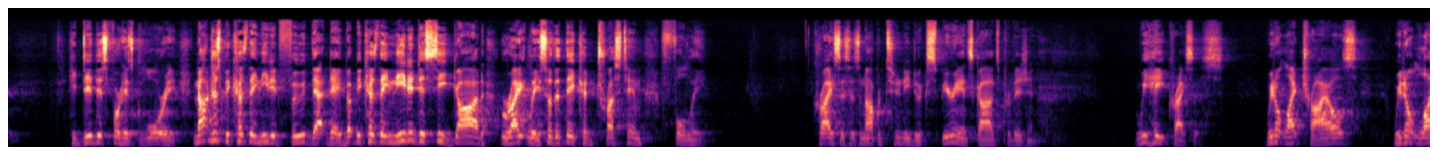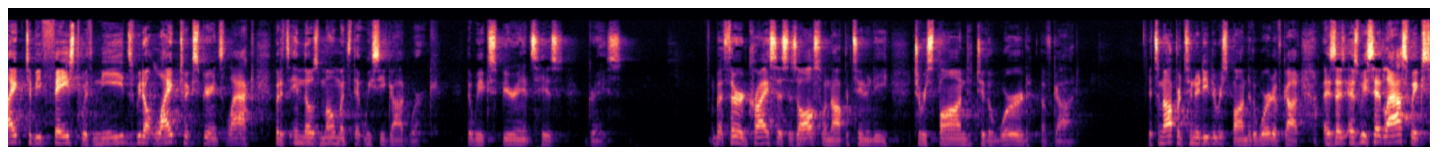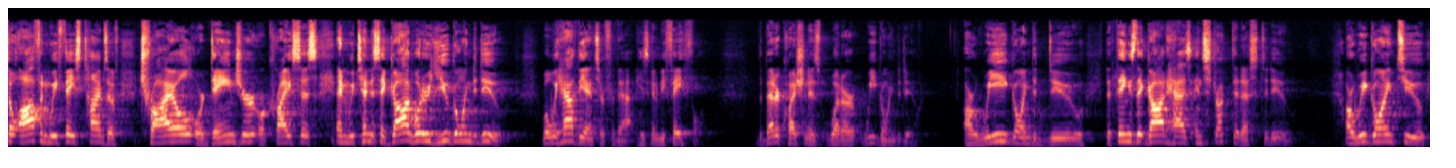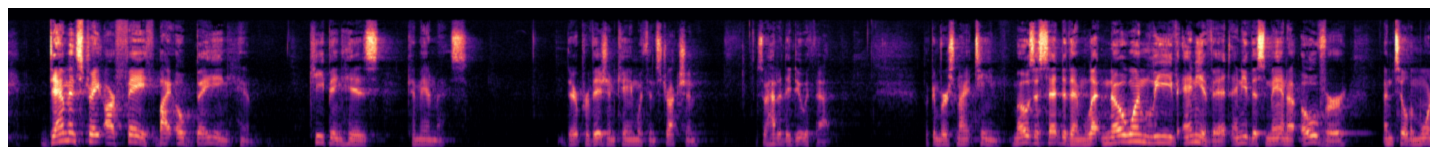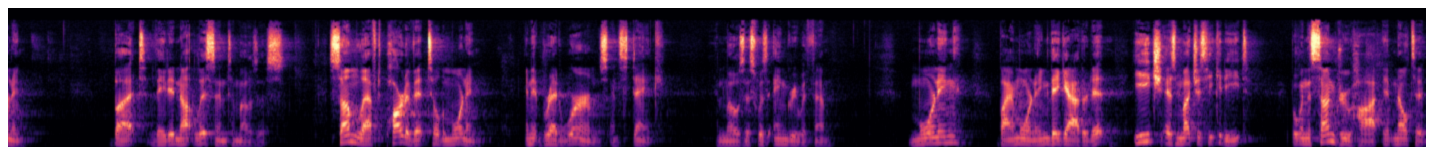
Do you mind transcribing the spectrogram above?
He did this for his glory, not just because they needed food that day, but because they needed to see God rightly so that they could trust him fully. Crisis is an opportunity to experience God's provision. We hate crisis. We don't like trials. We don't like to be faced with needs. We don't like to experience lack, but it's in those moments that we see God work, that we experience His grace. But third, crisis is also an opportunity to respond to the Word of God. It's an opportunity to respond to the Word of God. As, as, as, we said last week, so often we face times of trial or danger or crisis, and we tend to say, God, what are you going to do? Well, we have the answer for that. He's going to be faithful. The better question is, what are we going to do? Are we going to do the things that God has instructed us to do? Are we going to demonstrate our faith by obeying Him, keeping His commandments? Their provision came with instruction. So, how did they do with that? Look in verse 19. Moses said to them, Let no one leave any of it, any of this manna, over until the morning. But they did not listen to Moses. Some left part of it till the morning, and it bred worms and stank. And Moses was angry with them. Morning by morning they gathered it, each as much as he could eat. But when the sun grew hot, it melted.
